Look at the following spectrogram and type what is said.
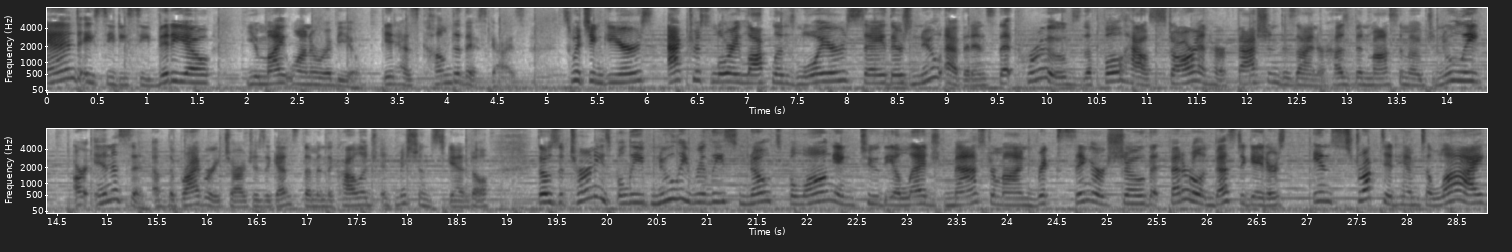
and a CDC video you might want to review. It has come to this, guys. Switching gears, actress Lori Loughlin's lawyers say there's new evidence that proves the Full House star and her fashion designer husband Mossimo Giannulli are innocent of the bribery charges against them in the college admissions scandal. Those attorneys believe newly released notes belonging to the alleged mastermind Rick Singer show that federal investigators instructed him to lie,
